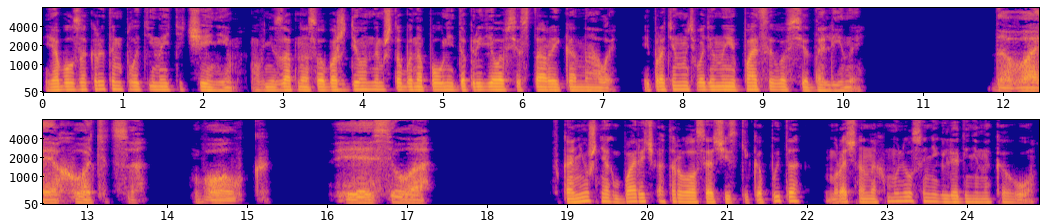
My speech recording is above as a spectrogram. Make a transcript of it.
Я был закрытым плотиной течением, внезапно освобожденным, чтобы наполнить до предела все старые каналы и протянуть водяные пальцы во все долины. Давай охотиться, волк. Весело. В конюшнях Барич оторвался от чистки копыта, мрачно нахмурился, не глядя ни на кого.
